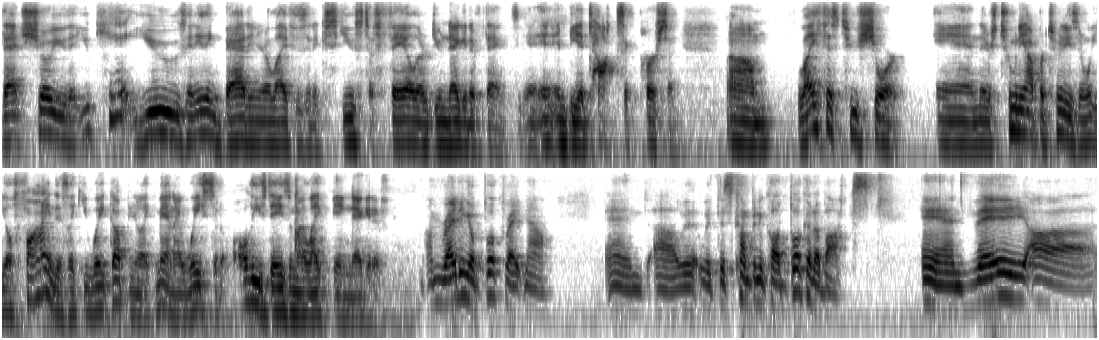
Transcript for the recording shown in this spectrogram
that show you that you can't use anything bad in your life as an excuse to fail or do negative things and, and be a toxic person. Um, life is too short and there's too many opportunities. And what you'll find is like you wake up and you're like, man, I wasted all these days of my life being negative. I'm writing a book right now and uh, with, with, this company called Book in a Box and they, uh,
